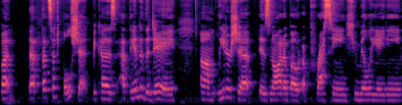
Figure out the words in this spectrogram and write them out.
But mm. that, that's such bullshit because at the end of the day um, leadership is not about oppressing humiliating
